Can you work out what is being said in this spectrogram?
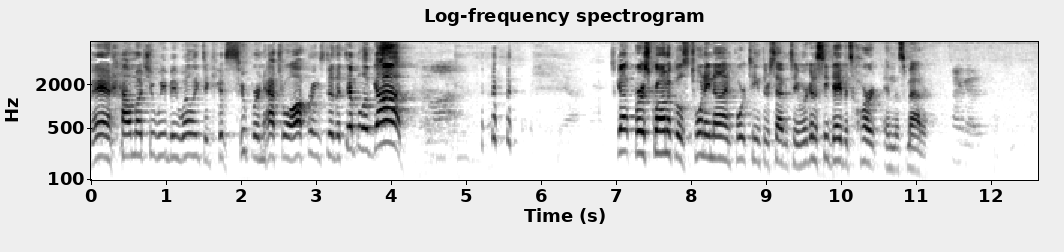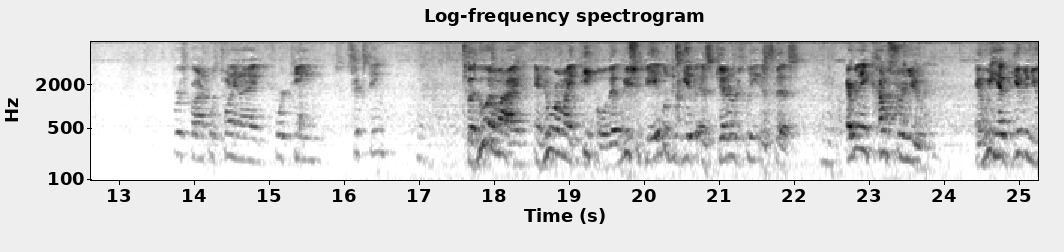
Man, how much should we be willing to give supernatural offerings to the temple of God? It's got 1 Chronicles 29, 14 through 17. We're going to see David's heart in this matter. I got it. First Chronicles 29, 14, 16. But who am I and who are my people that we should be able to give as generously as this? Everything comes from you, and we have given you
